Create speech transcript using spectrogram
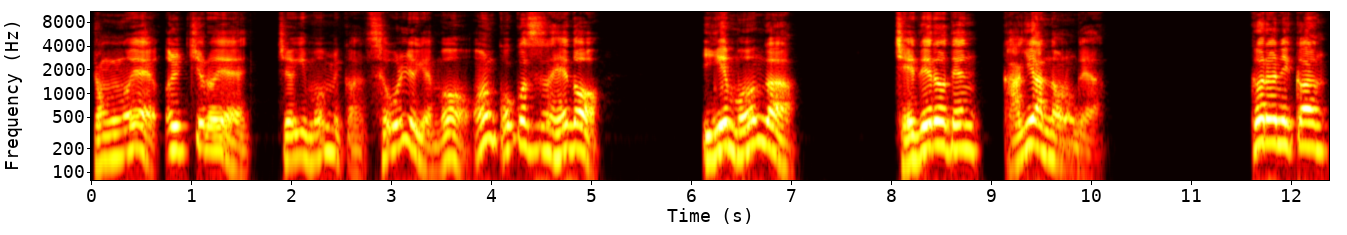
종로에 을지로에 저기 뭡니까 서울역에 뭐온 곳곳에서 해도 이게 뭔가 제대로 된 각이 안 나오는 거야. 그러니까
